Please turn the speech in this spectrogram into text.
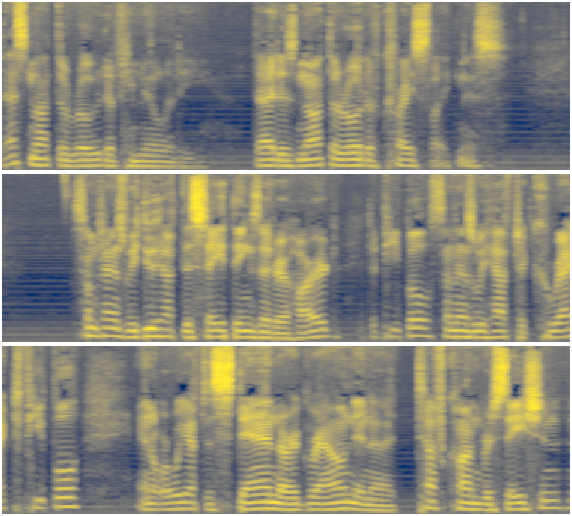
that's not the road of humility. That is not the road of Christlikeness. Sometimes we do have to say things that are hard to people. Sometimes we have to correct people, and, or we have to stand our ground in a tough conversation.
